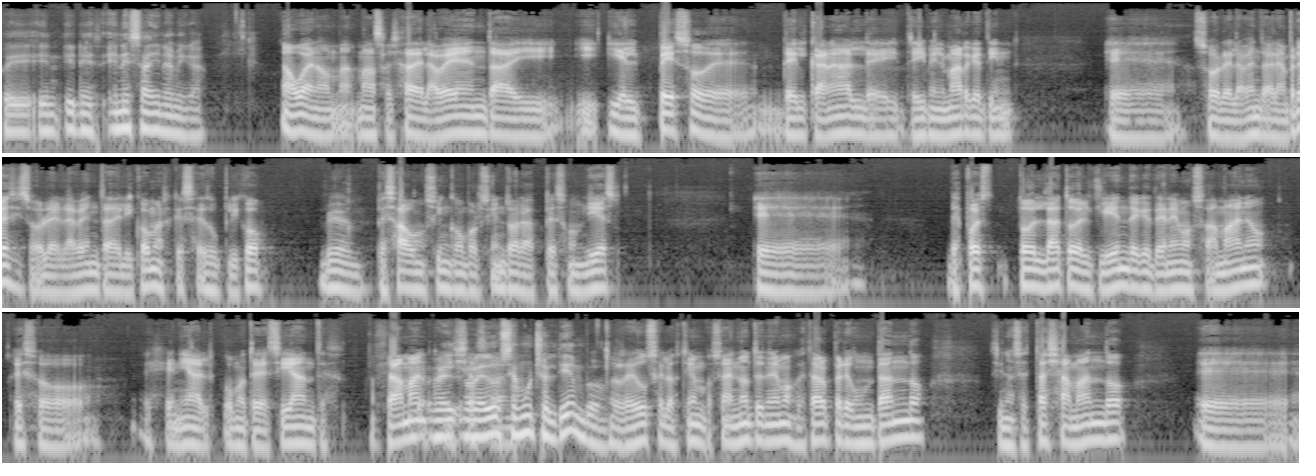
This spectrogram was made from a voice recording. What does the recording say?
eh, en, en es- en esa dinámica? No, bueno, más allá de la venta y, y- y el peso de- del canal de, de email marketing eh, sobre la venta de la empresa y sobre la venta del e-commerce que se duplicó. Bien. Pesaba un 5%, ahora pesa un 10%. Eh, después, todo el dato del cliente que tenemos a mano, eso es genial, como te decía antes. Nos llaman Re- reduce mucho el tiempo. reduce los tiempos. O sea, no tendremos que estar preguntando si nos está llamando eh,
